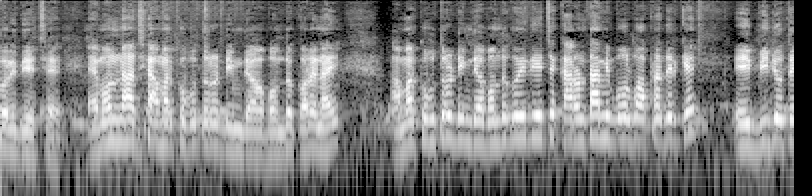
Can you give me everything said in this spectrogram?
করে দিয়েছে। এমন না যে আমার কবুতরও ডিম দেওয়া বন্ধ করে নাই। আমার কবুতরও ডিম দেওয়া বন্ধ করে দিয়েছে। কারণটা আমি বলব আপনাদেরকে এই ভিডিওতে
